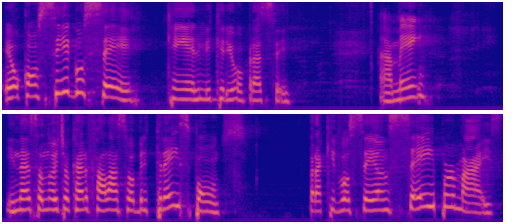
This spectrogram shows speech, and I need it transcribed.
eu consigo ser quem ele me criou para ser. Amém? E nessa noite eu quero falar sobre três pontos para que você anseie por mais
